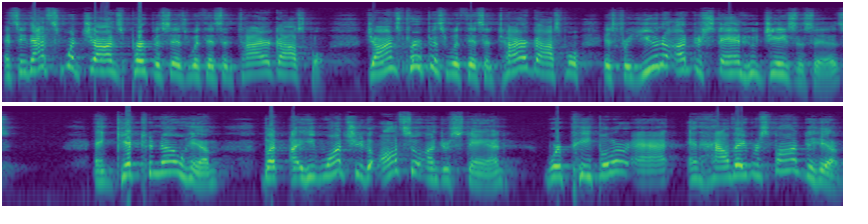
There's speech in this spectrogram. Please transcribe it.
And see, that's what John's purpose is with this entire gospel. John's purpose with this entire gospel is for you to understand who Jesus is and get to know him. But uh, he wants you to also understand where people are at and how they respond to him.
